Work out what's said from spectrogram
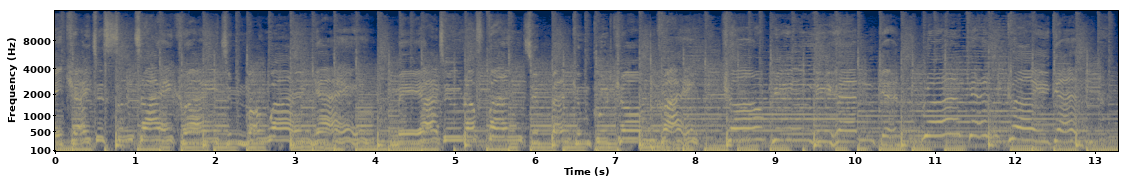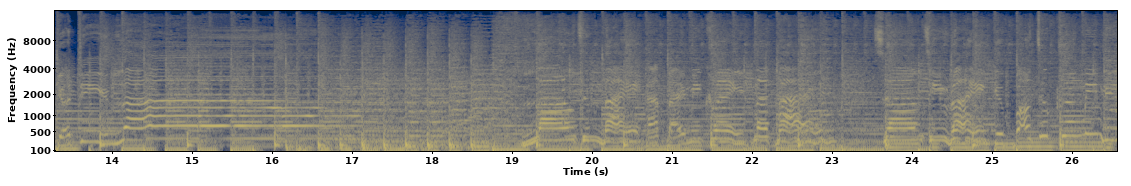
ไม่เคยจะสนใจใครจะมองว่าไง ไม่อยากจะรับฟังจะเป็นคำพูดของใครขอเพียงได้เห็นกันรักกันใกล้กันก็ดีแล้ว แล้วทำไมแอบไปมีใครอีกมากมายถามที่ไรก็บอกทุกครั้งไม่มี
